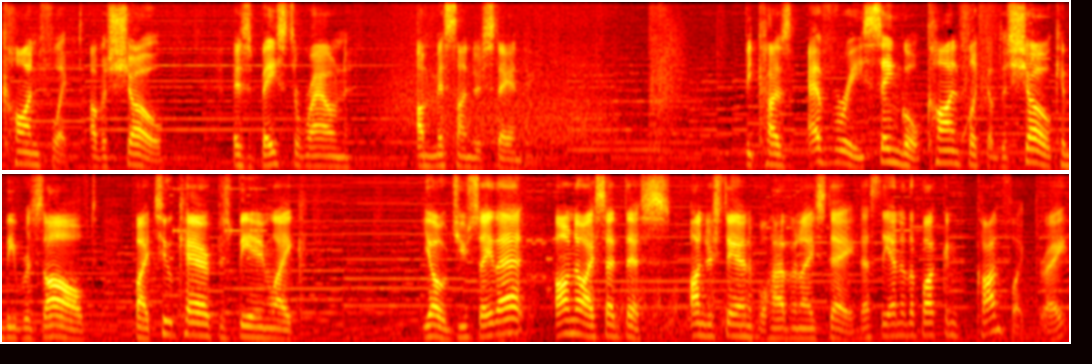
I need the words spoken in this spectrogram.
conflict of a show is based around a misunderstanding. Because every single conflict of the show can be resolved by two characters being like, Yo, did you say that? Oh no, I said this. Understandable, have a nice day. That's the end of the fucking conflict, right?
